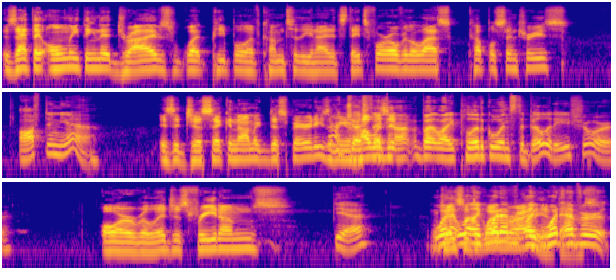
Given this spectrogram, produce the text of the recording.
Is that the only thing that drives what people have come to the United States for over the last couple centuries? Often, yeah. Is it just economic disparities? Not I mean, how was it but like political instability, sure. or religious freedoms? Yeah. What, it's like whatever, like whatever,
